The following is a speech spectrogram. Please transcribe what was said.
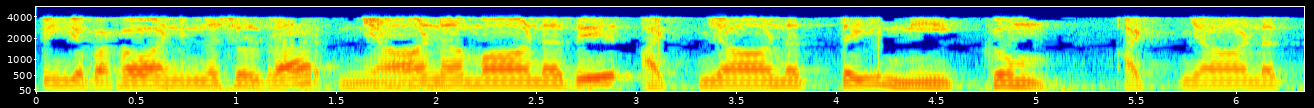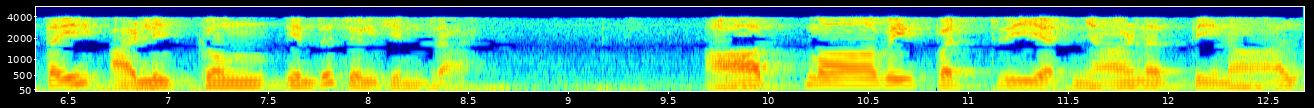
இங்க பகவான் என்ன சொல்றார்? ஞானமானது அஜானத்தை நீக்கும் அஜானத்தை அழிக்கும் என்று சொல்கின்றார். ஆத்மாவை பற்றிய ஞானத்தினால்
